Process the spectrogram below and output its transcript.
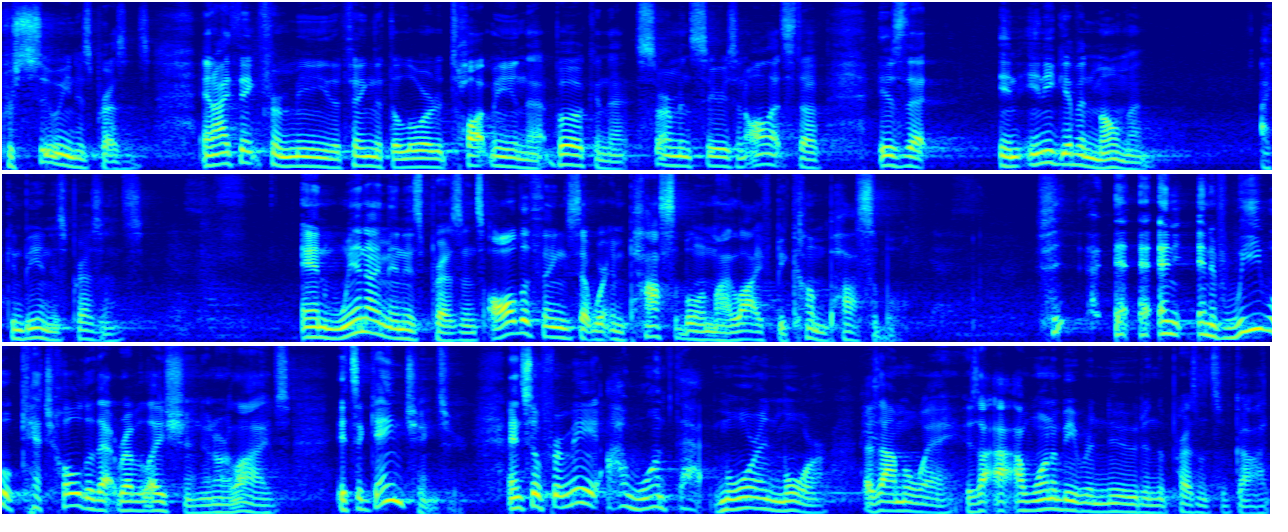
pursuing his presence. And I think for me, the thing that the Lord had taught me in that book and that sermon series and all that stuff is that in any given moment, I can be in his presence. And when I'm in his presence, all the things that were impossible in my life become possible. And, and, and, if we will catch hold of that revelation in our lives, it's a game changer. And so for me, I want that more and more as I'm away, is I, I want to be renewed in the presence of God.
